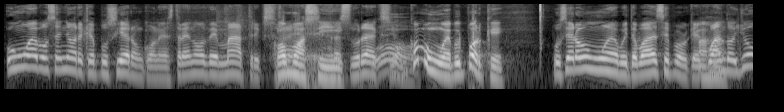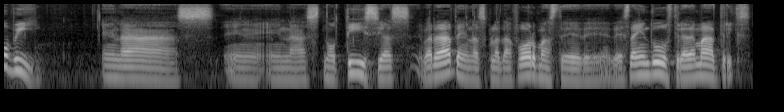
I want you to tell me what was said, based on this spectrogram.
Un huevo, señores, que pusieron con el estreno de Matrix ¿Cómo Re- así? Resurrection. Wow. ¿Cómo un huevo? ¿Y por qué? Pusieron un huevo y te voy a decir por qué. Ajá. Cuando yo vi en las, en, en las noticias, ¿verdad? En las plataformas de, de- de esta industria de Matrix,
